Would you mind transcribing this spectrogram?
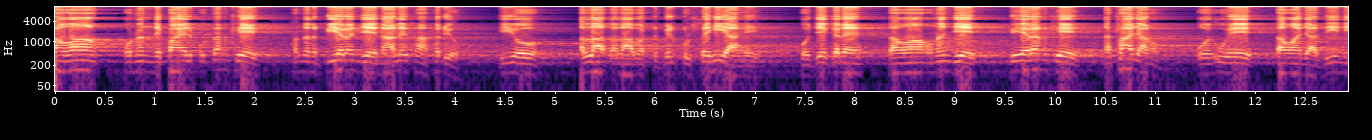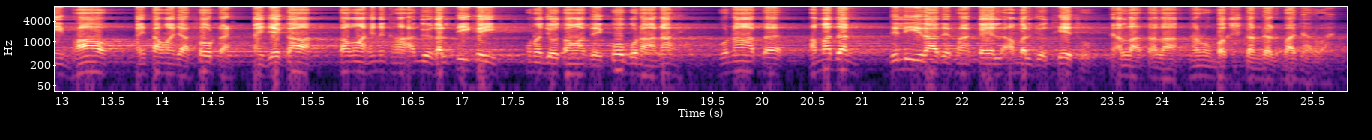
توهان انهن نپايل پٽن کي سندن پيئرن جي نالي سان سڏيو. اهو الله تالا وٽ بلڪل صحيح آهي. پوءِ جيڪڏهن توهان انهن جي پيئرن کي نٿا ڄاڻو پوءِ اهي توهان جا ديني ڀاءُ ۽ توهان جا سؤٽ آهن. ۽ جيڪا توهان هن کان اڳ غلطي ڪئي ان جو توهان تي ڪو گناهه نه آهي. گناهه ته امدن دلي ارادي سان ڪيل عمل جو ٿئي ٿو. ۽ الله تالا گهڻو بخش ڪندڙ بازارو آهي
